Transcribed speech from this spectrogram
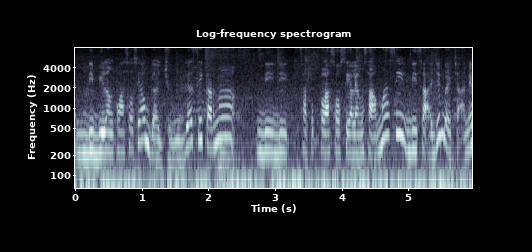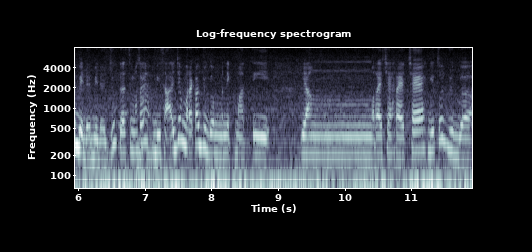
dibilang kelas sosial enggak juga sih karena di di satu kelas sosial yang sama sih bisa aja bacaannya beda-beda juga sih. Maksudnya bisa aja mereka juga menikmati yang receh-receh gitu juga.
